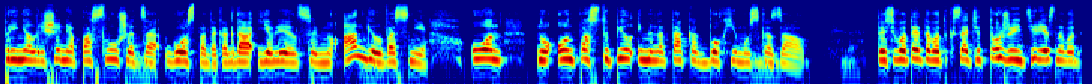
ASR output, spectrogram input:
принял решение послушаться Господа, когда являлся ему ангел во сне, он, но он поступил именно так, как Бог ему сказал. То есть вот это вот, кстати, тоже интересно, вот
